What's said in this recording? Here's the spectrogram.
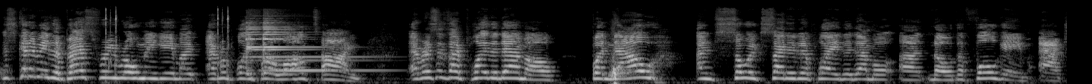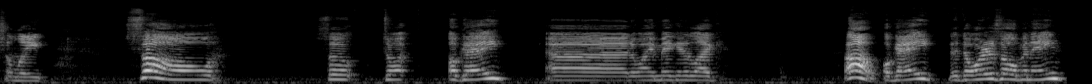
This is gonna be the best free roaming game I've ever played for a long time. Ever since I played the demo, but now I'm so excited to play the demo, uh, no, the full game, actually. So, so, do I, okay. Uh, do I make it like... Oh, okay. The door is opening.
